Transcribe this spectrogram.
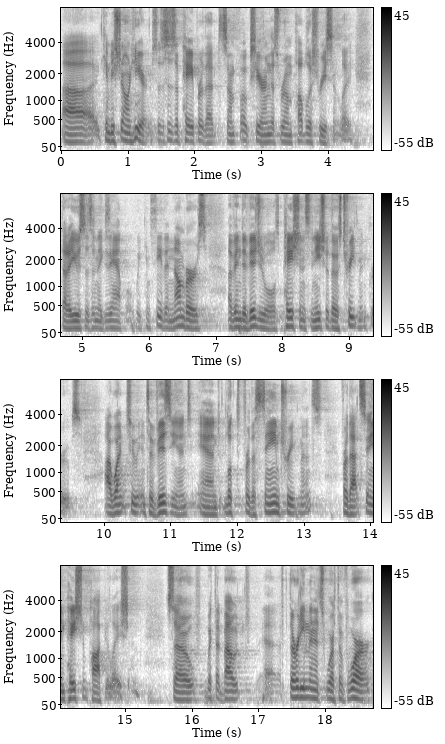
uh, can be shown here. So this is a paper that some folks here in this room published recently that I use as an example. We can see the numbers of individuals, patients in each of those treatment groups. I went to into and looked for the same treatments for that same patient population. So with about uh, 30 minutes worth of work,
